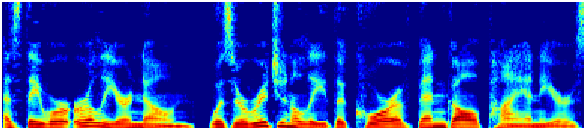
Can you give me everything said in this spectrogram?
as they were earlier known, was originally the Corps of Bengal Pioneers,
